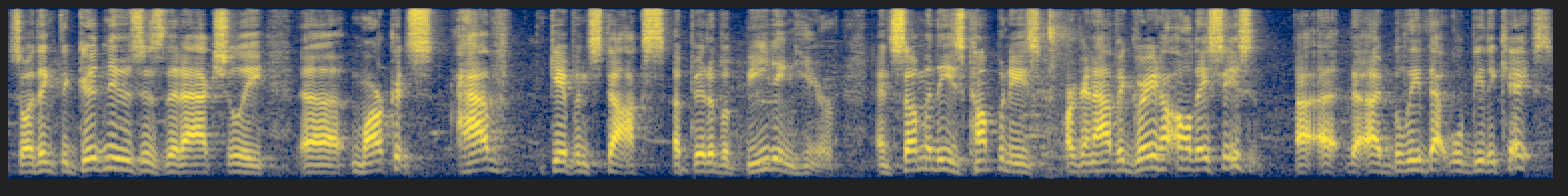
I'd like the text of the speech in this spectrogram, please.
So I think the good news is that that actually uh, markets have given stocks a bit of a beating here. And some of these companies are going to have a great holiday season. I, I, believe that will be the case.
